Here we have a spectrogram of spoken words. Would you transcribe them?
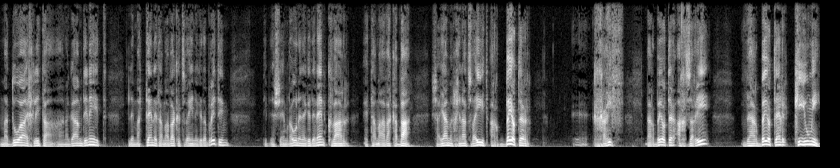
מדוע החליטה ההנהגה המדינית למתן את המאבק הצבאי נגד הבריטים, מפני שהם ראו לנגד עיניהם כבר את המאבק הבא, שהיה מבחינה צבאית הרבה יותר אה, חריף והרבה יותר אכזרי והרבה יותר קיומי.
